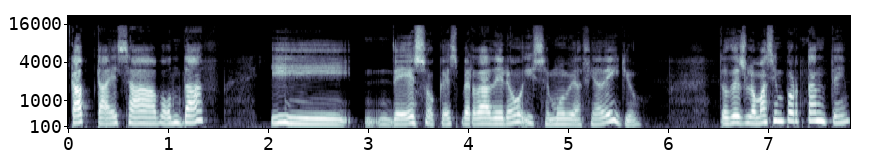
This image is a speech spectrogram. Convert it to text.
capta esa bondad y de eso que es verdadero y se mueve hacia ello. Entonces, lo más importante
